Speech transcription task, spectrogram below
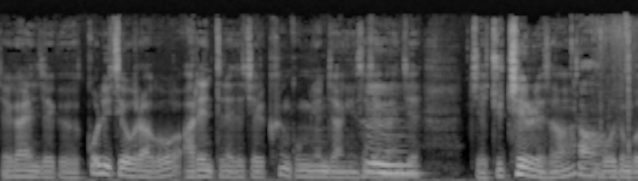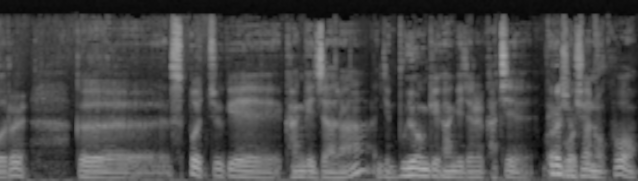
제가 이제 그 꼴리세오라고 아르헨티나에서 제일 큰 공연장에서 제가 음. 이제 제 주최를 해서 어. 모든 거를 그 스포츠계 관계자나 이제 무용계 관계자를 같이 그러셨구나. 모셔놓고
